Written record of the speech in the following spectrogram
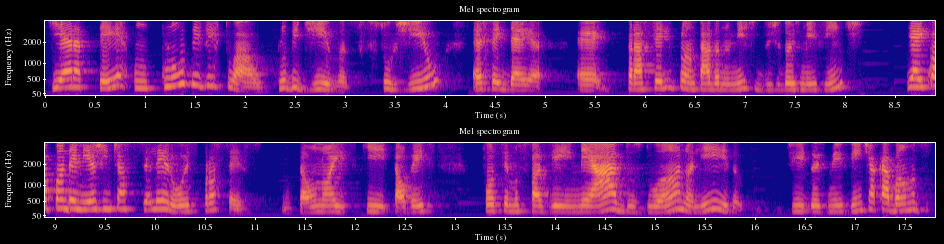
que era ter um clube virtual, Clube Divas. Surgiu essa ideia é, para ser implantada no início de 2020, e aí com a pandemia a gente acelerou esse processo. Então, nós que talvez fôssemos fazer em meados do ano ali, de 2020, acabamos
